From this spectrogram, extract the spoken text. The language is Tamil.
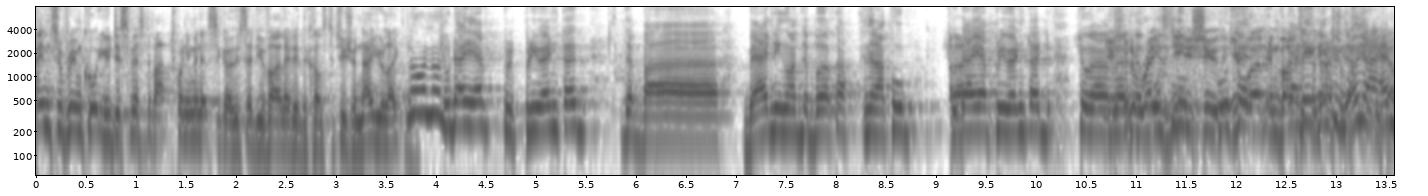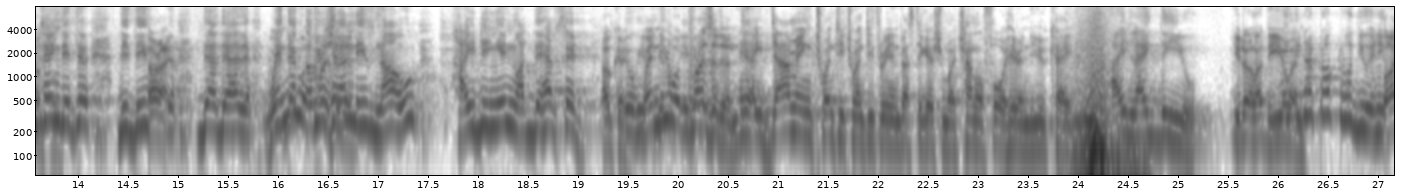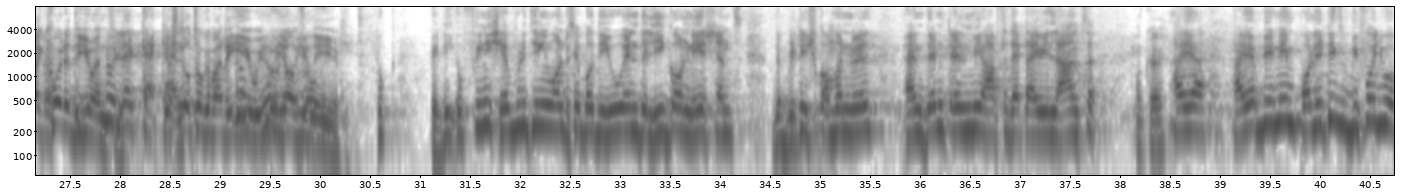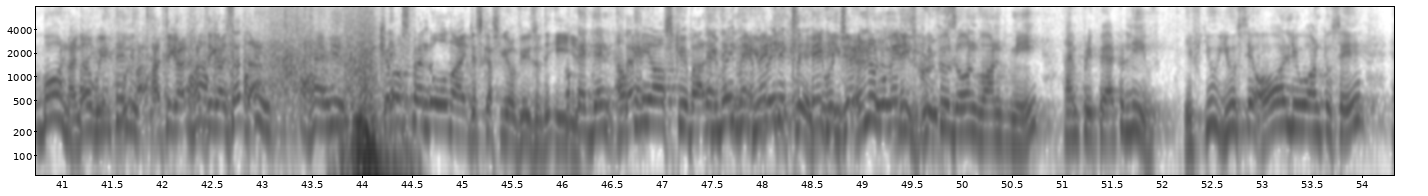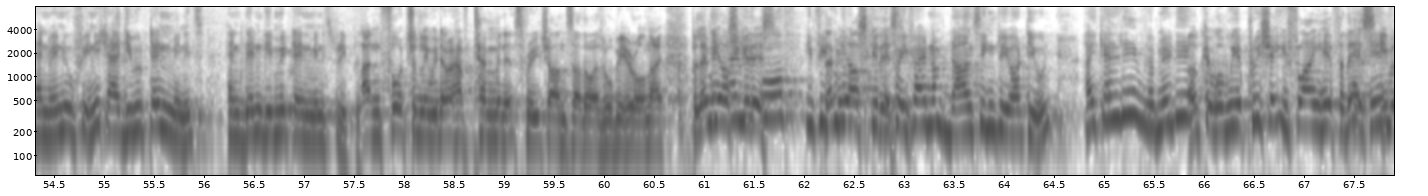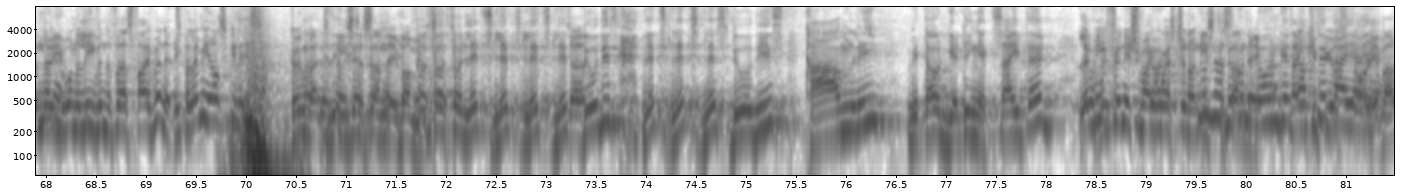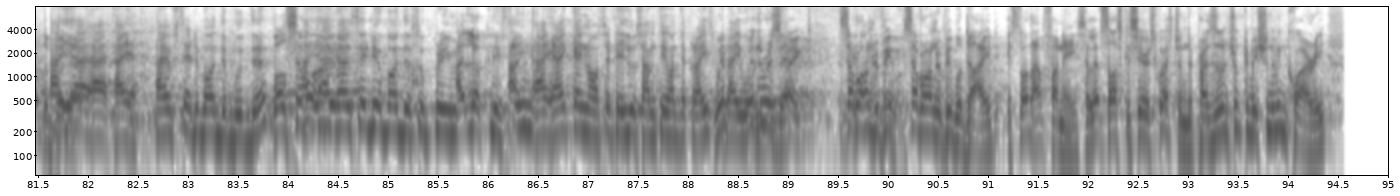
same Supreme Court you dismissed about 20 minutes ago who said you violated the Constitution. Now you like them. No, no. Should I have pre- prevented the ba- banning on the burqa and the Naqub? Should I have prevented? So, uh, You should have the raised the issue that you weren't invited Yeah, to they- National they- oh, yeah, I'm saying that the, the, this, All right. the, the, the, When the commission president- is now hiding in what they have said. Okay. So When you were even- president, Yeah. a damning 2023 investigation by Channel 4 here in the UK. I like the EU. You don't like the UN? I did not talk about the UN. Well, I quoted the UN No, you. let, ca- You're still talking about the EU. We moved on from the EU. okay. Look, you finish everything you want to say about the UN, the League of Nations, the British Commonwealth, and then tell me after that I will answer. Okay. I, uh, I have been in politics before you were born. I know, so we- will we- I think I- I think I said that. I, I You cannot spend all night discussing your views of the EU. Okay, then. Okay. Let me ask you about. Then- You made, then you made it clear. You Mehdi, if- reject no, no, all of Mehdi, these If you don't want me, I'm prepared to leave. If you, you say all you want to say, and when you finish, I'll give you 10 minutes, and then give me 10 minutes to reply. Unfortunately, we don't have 10 minutes for each answer, otherwise we'll be here all night. But let me ask you this. go off. If Let me ask you this. If, I'm not dancing to your tune, I can leave. Maybe. Okay, well, we appreciate you flying here for this, even though you want to leave in the first five minutes. But let me ask you this. Going back to the Easter Sunday so- So, so let's let's let's let's do this. Let's let's let's do this calmly without getting excited. Let me finish my question on Easter don't- Sunday. Thank you for your. I- story I- about the I- Buddha. I, I, I, have said about the Buddha. Well, several I, hundred- I, have said about the Supreme. I- look, this I- thing. I, I can also tell you something on the Christ, With, but I won't with do respect, that. several hundred, people, several hundred people died. It's not that funny. So let's ask a serious question. The Presidential Commission of Inquiry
